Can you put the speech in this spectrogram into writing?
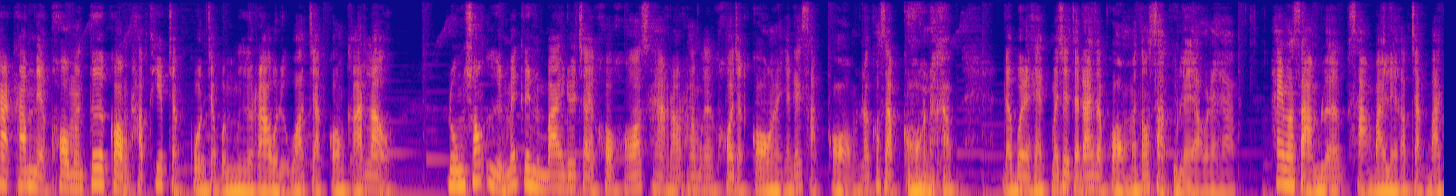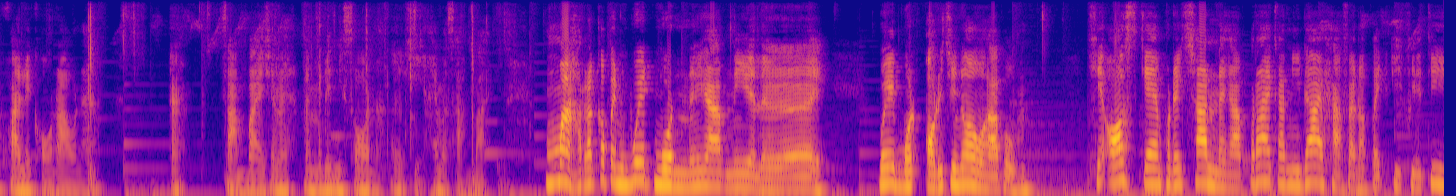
หากทำเนี่ยคอมมอนเตอร์กองทัพเทียบจากกลจากบนมือเราหรือว่าจากกองการ์ดเรา ลงช่องอื่นไม่เกินหนึ่งใบโดยจ่ายคอคอสหากเราทำการคอจากกองเนี่ยจะได้สับกองแล้วก็สับกองนะครับดับเบิลแท็กไม่ใช่จะได้สับกองมันต้องสับอยู่แล้วนะครับให้มา3เลยสามใบเลยครับจากบัตรควายเลยของเรานะ สามใบใช่ไหมมันไม่ได้มีซ่อนนะเออโอเคให้มาสามใบมาแล้วก็เป็นเวทมนต์นะครับนี่เลย เวทมนต์ออริจินอลครับผม Chaos Scam Protection นะครับรายการนี้ได้หากแฟนเราเป็น Infinity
